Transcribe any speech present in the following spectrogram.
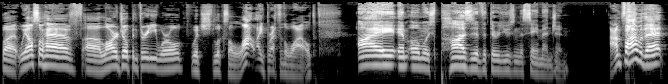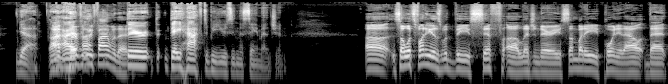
but we also have a large open 3D world, which looks a lot like Breath of the Wild. I am almost positive that they're using the same engine. I'm fine with that. Yeah. I'm I- perfectly I- fine with that. They're they have to be using the same engine. Uh, so what's funny is with the Sif uh, legendary, somebody pointed out that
